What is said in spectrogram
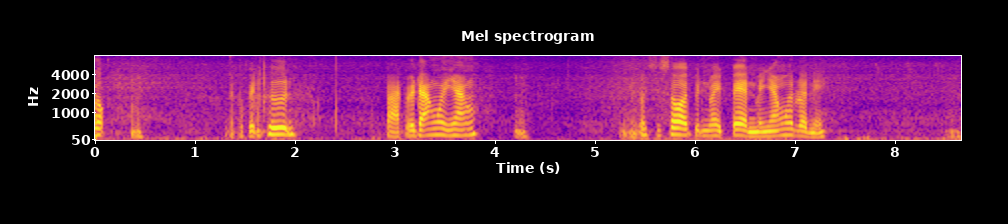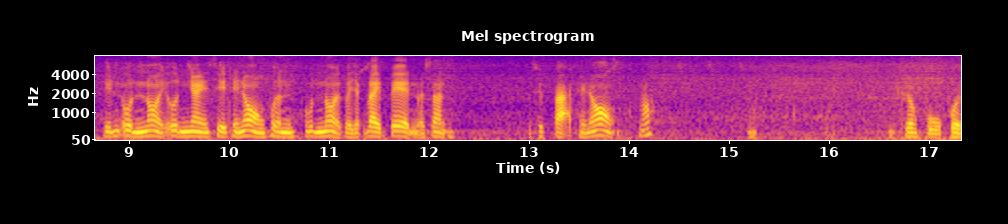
ดอกอืมแล้วก็เป็นพื้น ปาดไว้ดังไว้ยังแล้วสิซอยเป็นไม้แป้นไม้ยังเมื่อไรนี่เห็นอ่นน้อยอ่นใหญ่เศษให้น้องเพิ่นอ่นน้อยก็อยากได้แป้นว่าสั่นก็สิปาดให้น้องเนาะเครื่องปลูกเพิ่น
